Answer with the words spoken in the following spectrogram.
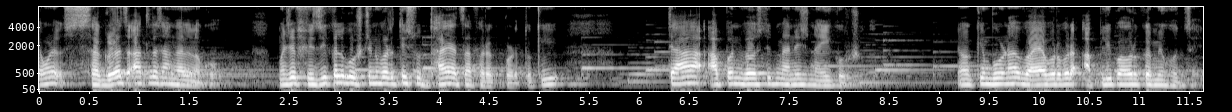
त्यामुळे सगळंच आतलं सांगायला नको. म्हणजे फिजिकल गोष्टींवरती सुद्धा याचा फरक पडतो की त्या आपण व्यवस्थित मॅनेज नाही करू शकत. किंबहुना वयाबरोबर आपली पॉवर कमी होत जाईल.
